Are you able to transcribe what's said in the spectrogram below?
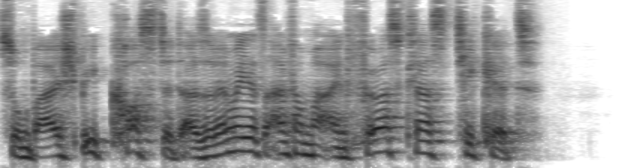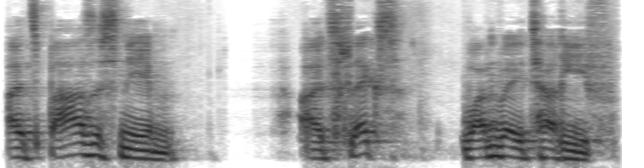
zum Beispiel kostet. Also wenn wir jetzt einfach mal ein First-Class-Ticket als Basis nehmen, als Flex One-Way-Tarif,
